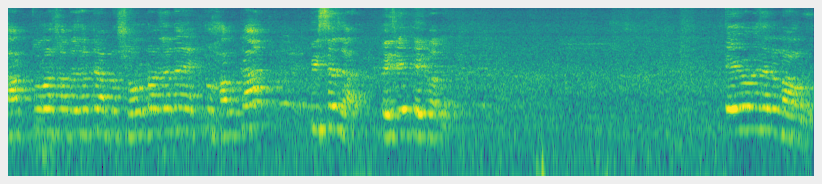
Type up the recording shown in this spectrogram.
হাত তোলার সাথে সাথে আপনার শোল্ডার যেন একটু হালকা পিছে যায়। এই যে এইভাবে। এইভাবে যেন না হবে।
